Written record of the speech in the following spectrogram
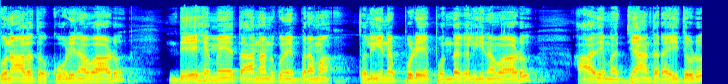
గుణాలతో కూడినవాడు దేహమే తాననుకునే భ్రమ తొలగినప్పుడే పొందగలిగినవాడు ఆది మధ్యాంత రైతుడు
